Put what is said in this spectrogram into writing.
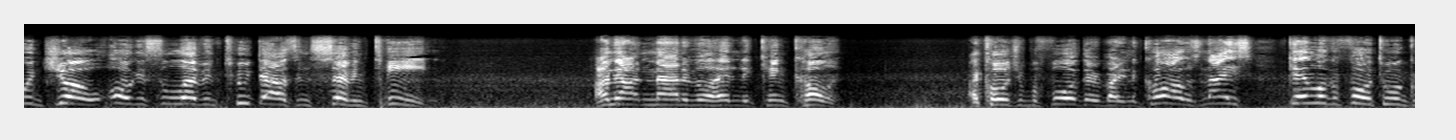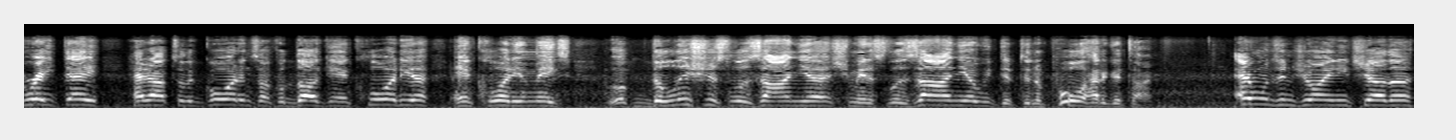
with Joe, August 11, 2017. I'm out in Mandeville heading to King Cullen. I told you before with everybody in the car, it was nice. Again, looking forward to a great day. Head out to the Gordons, Uncle Doug and Claudia. And Claudia makes uh, delicious lasagna. She made us lasagna. We dipped in the pool, had a good time. Everyone's enjoying each other.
